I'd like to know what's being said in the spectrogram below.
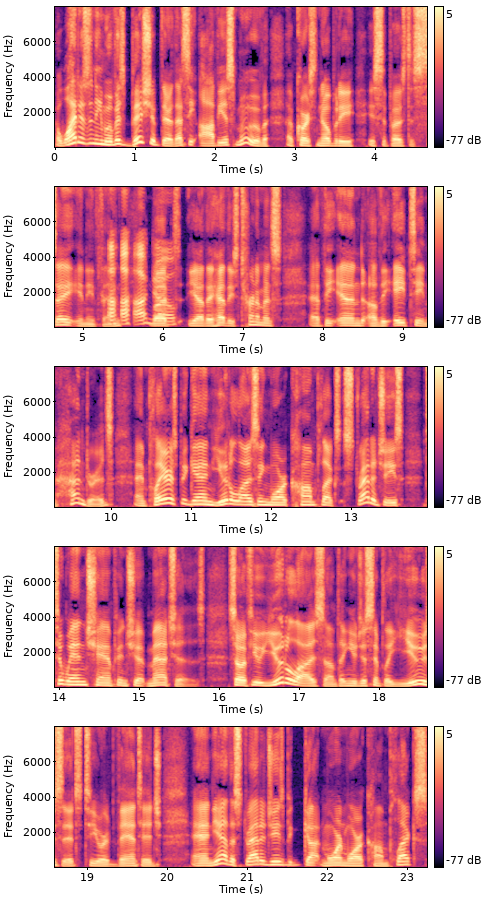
Why doesn't he move his bishop there? That's the obvious move. Of course, nobody is supposed to say anything. no. But yeah, they had these tournaments at the end of the 1800s, and players began utilizing more complex strategies to win championship matches. So if you utilize something, you just simply use it to your advantage. And yeah, the strategies got more and more complex,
